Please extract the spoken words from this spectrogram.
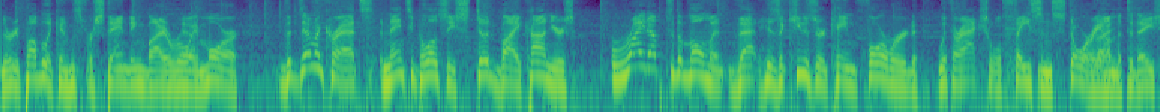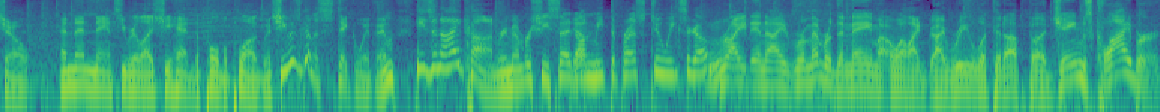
the Republicans for standing by Roy Moore, the Democrats, Nancy Pelosi, stood by Conyers right up to the moment that his accuser came forward with her actual face and story on the Today Show. And then Nancy realized she had to pull the plug, but she was going to stick with him. He's an icon. Remember, she said on Meet the Press two weeks ago? Right, and I remember the name. uh, Well, I, I re looked it up. Uh, James Clyburn,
